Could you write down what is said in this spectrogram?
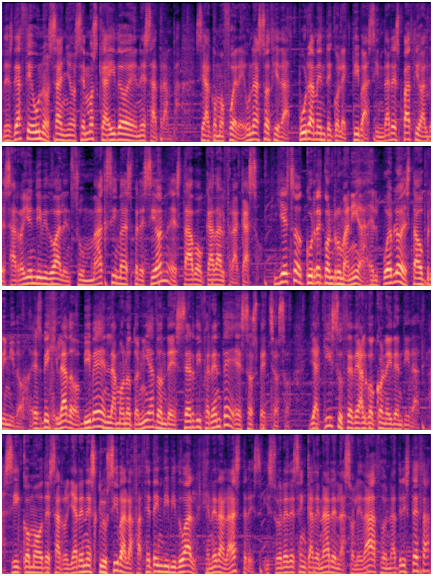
desde hace unos años hemos caído en esa trampa. Sea como fuere, una sociedad puramente colectiva sin dar espacio al desarrollo individual en su máxima expresión está abocada al fracaso. Y eso ocurre con Rumanía, el pueblo está oprimido, es vigilado, vive en la monotonía donde ser diferente es sospechoso, y aquí sucede algo con la identidad. Así como desarrollar en exclusiva la faceta individual genera lastres y suele desencadenar en la soledad o en la tristeza,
